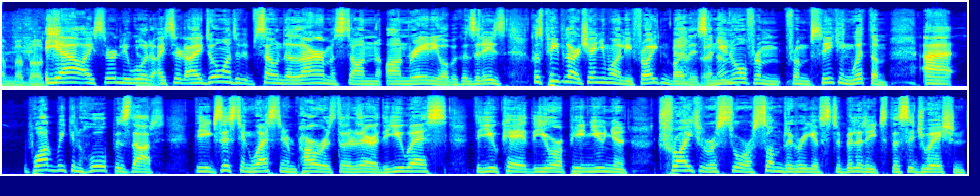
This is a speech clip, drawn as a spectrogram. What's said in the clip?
am about. Yeah, I certainly would. I certainly, I don't want to sound alarmist on, on radio because it is because people are genuinely frightened by Yeah, this, and you know. know from from speaking with them. Uh, what we can hope is that the existing Western powers that are there, the US, the UK, the European Union, try to restore some degree of stability to the situation.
